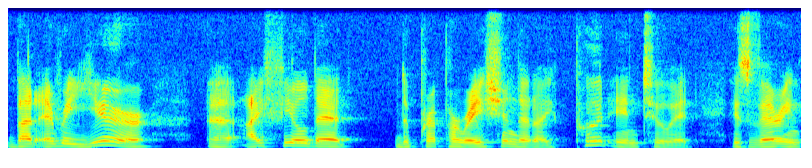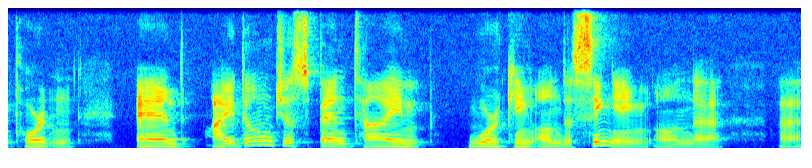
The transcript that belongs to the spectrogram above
But every year, uh, I feel that the preparation that I put into it is very important. And I don't just spend time working on the singing, on the uh,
